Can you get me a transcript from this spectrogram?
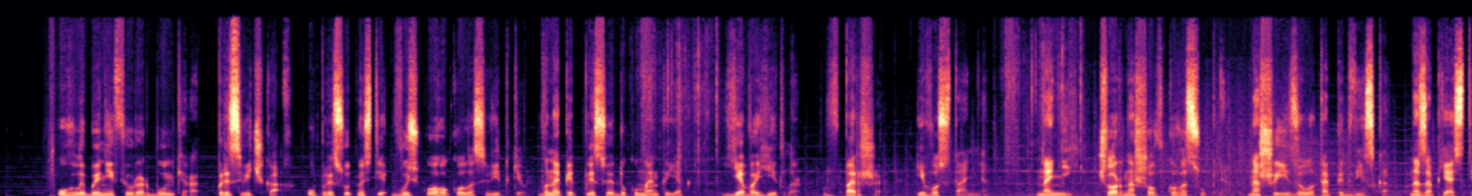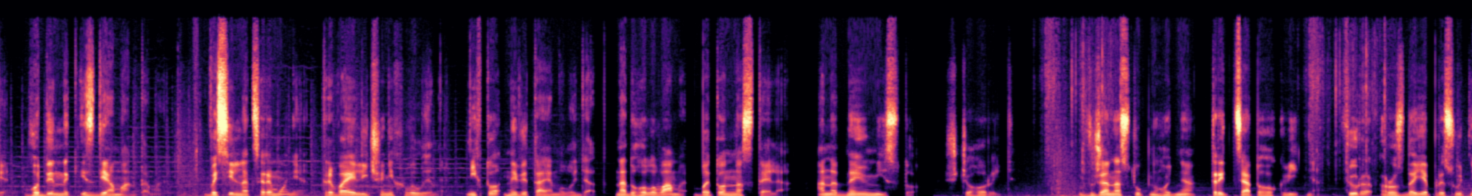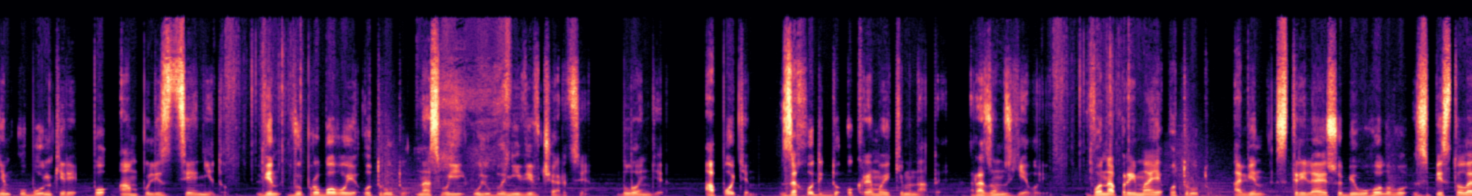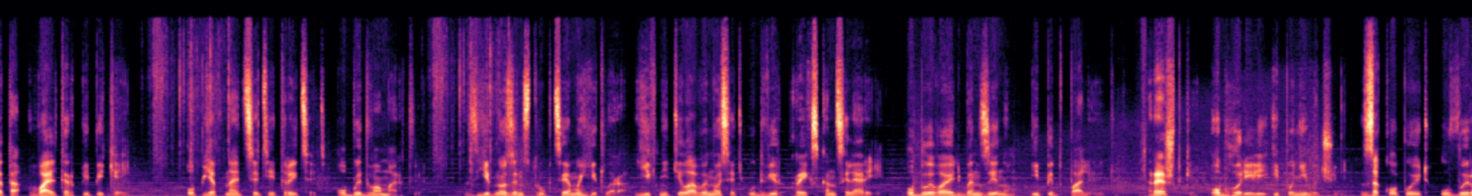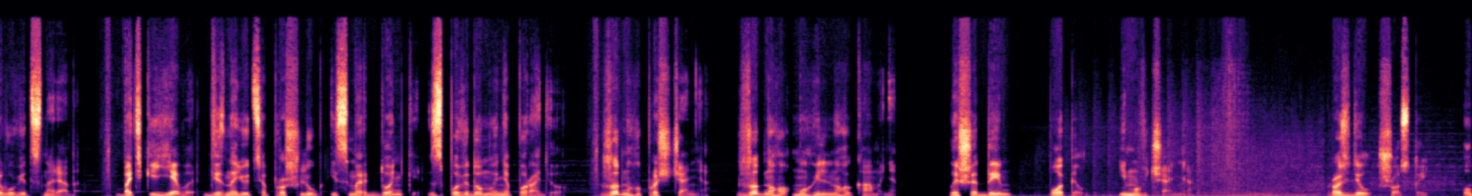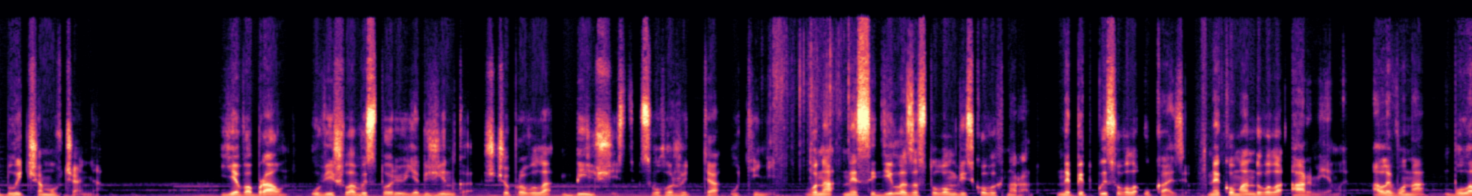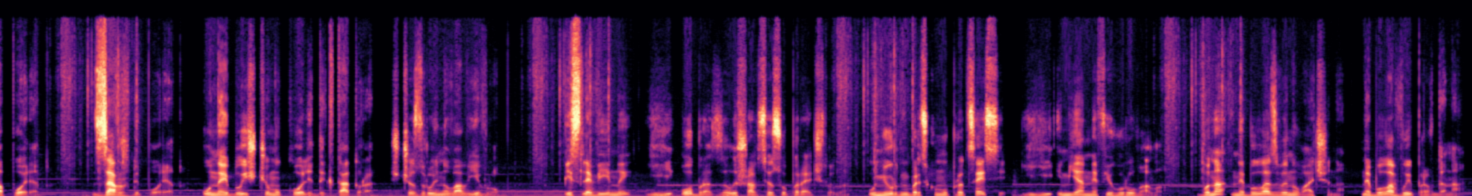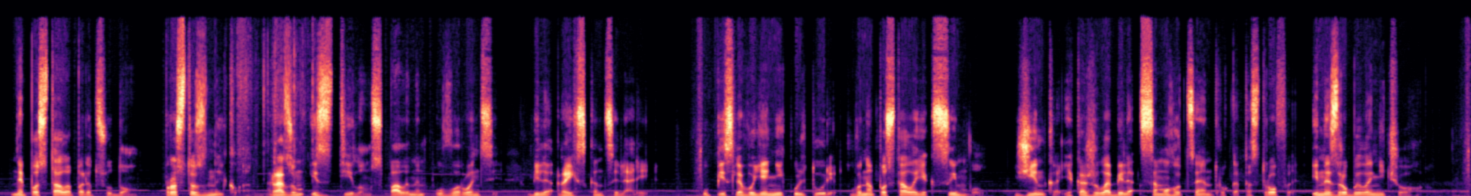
У глибині фюрер-бункера при свічках, у присутності вузького кола свідків, вона підписує документи як Єва Гітлер вперше і востаннє. На ній чорна шовкова сукня, на шиї золота підвіска, на зап'ясті годинник із діамантами. Весільна церемонія триває лічені хвилини. Ніхто не вітає молодят. Над головами бетонна стеля, а над нею місто, що горить. Вже наступного дня, 30 квітня, фюрер роздає присутнім у бункері по ампулі з ціанідом. Він випробовує отруту на своїй улюбленій вівчарці блонді, а потім заходить до окремої кімнати разом з Євою. Вона приймає отруту, а він стріляє собі у голову з пістолета Вальтер Піпікей. О 15.30 обидва мертві. Згідно з інструкціями Гітлера, їхні тіла виносять у двір рейхсканцелярії, обливають бензином і підпалюють. Рештки, обгорілі і понівечені, закопують у вирву від снаряда. Батьки Єви дізнаються про шлюб і смерть доньки з повідомлення по радіо. Жодного прощання, жодного могильного каменя, лише дим, попіл і мовчання. Розділ 6. Обличчя мовчання. Єва Браун увійшла в історію як жінка, що провела більшість свого життя у тіні. Вона не сиділа за столом військових нарад, не підписувала указів, не командувала арміями, але вона була поряд, завжди поряд, у найближчому колі диктатора, що зруйнував Європу. Після війни її образ залишався суперечливим. У Нюрнберзькому процесі її ім'я не фігурувало. Вона не була звинувачена, не була виправдана, не постала перед судом, просто зникла разом із тілом, спаленим у воронці біля рейхсканцелярії. У післявоєнній культурі вона постала як символ жінка, яка жила біля самого центру катастрофи і не зробила нічого.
